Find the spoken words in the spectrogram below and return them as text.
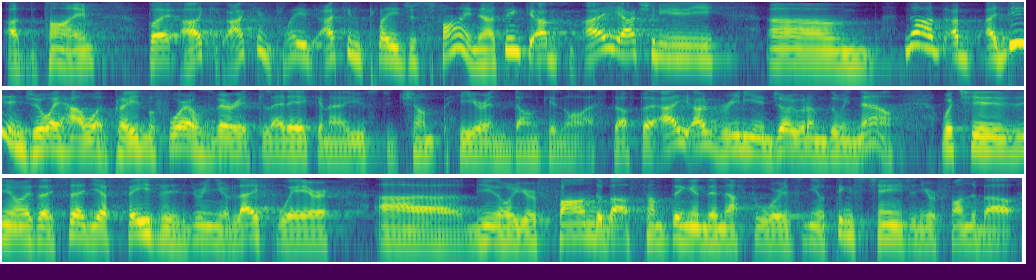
at the time. But I, I can play. I can play just fine. I think I, I actually um, no, I, I, did enjoy how I played before. I was very athletic and I used to jump here and dunk and all that stuff. But I, I really enjoy what I'm doing now, which is, you know, as I said, you have phases during your life where, uh, you know, you're fond about something and then afterwards, you know, things change and you're fond about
